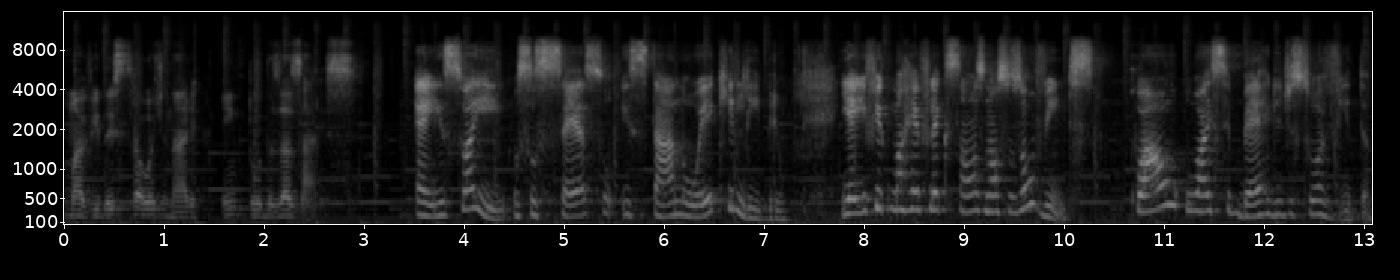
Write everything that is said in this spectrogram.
uma vida extraordinária em todas as áreas. É isso aí, o sucesso está no equilíbrio. E aí fica uma reflexão aos nossos ouvintes. Qual o iceberg de sua vida?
